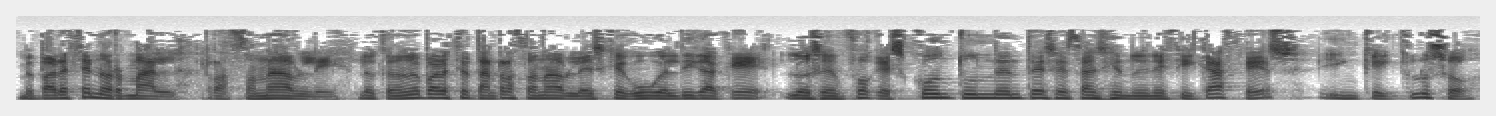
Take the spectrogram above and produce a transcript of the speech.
Me parece normal, razonable. Lo que no me parece tan razonable es que Google diga que los enfoques contundentes están siendo ineficaces y que incluso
